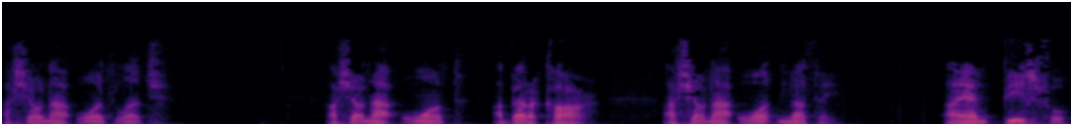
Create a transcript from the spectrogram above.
I shall not want lunch. I shall not want a better car. I shall not want nothing. I am peaceful,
